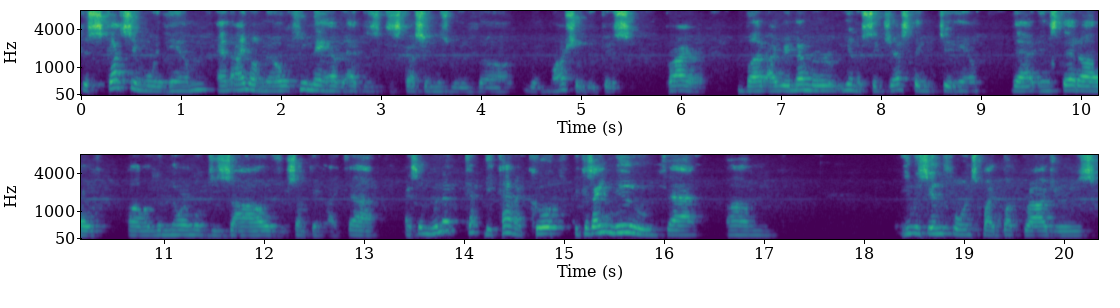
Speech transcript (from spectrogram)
discussing with him, and I don't know, he may have had these discussions with uh, with Marcia Lucas prior, but I remember, you know, suggesting to him that instead of uh, the normal dissolve or something like that, I said, wouldn't that be kind of cool? Because I knew that um, he was influenced by Buck Rogers.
